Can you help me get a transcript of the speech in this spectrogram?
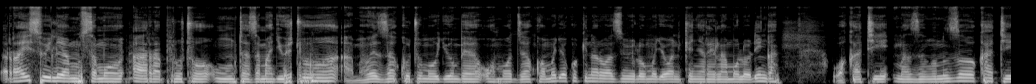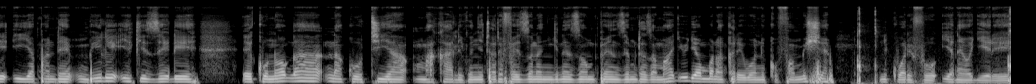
Rais William Samoei Arap Ruto, mtazamaji wetu, ameweza kutuma ujumbe wa moja kwa moja kwa kinara wa Azimio la Umoja wa Kenya Raila Amolo Odinga, wakati mazungumzo kati ya pande mbili yakizidi e, kunoga na kutia makali. Kwenye taarifa hizo na nyinginezo, mpenzi mtazamaji, ujambo na karibu, ni kufahamishe ni kuarifu yanayojiri.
